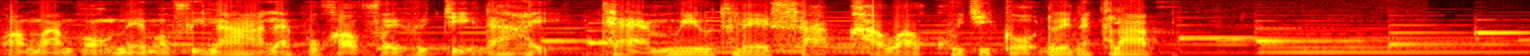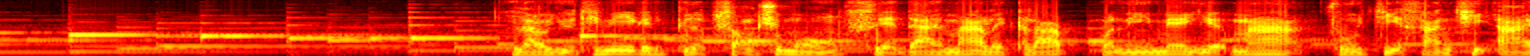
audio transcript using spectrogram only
ความงามของเนโมฟิล่าและภูเขาไฟฟูจิได้ แถมวิวทะเลสาบคาวาคุจิโกะด้วยนะครับ เราอยู่ที่นี่กันเกือบ 2 ชั่วโมง เสียดายมากเลยครับ วันนี้เมฆเยอะมาก ฟูจิซังชิอาย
